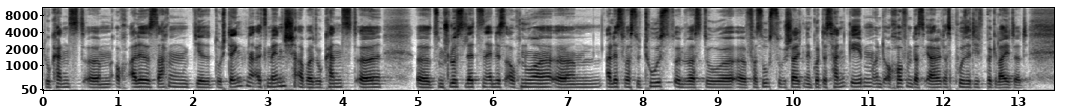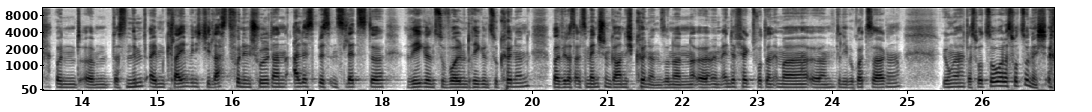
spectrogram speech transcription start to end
du kannst ähm, auch alle Sachen dir durchdenken als Mensch, aber du kannst äh, äh, zum Schluss letzten Endes auch nur ähm, alles, was du tust und was du äh, versuchst zu gestalten, in Gottes Hand geben und auch hoffen, dass er halt das positiv begleitet. Und ähm, das nimmt einem klein wenig die Last von den Schultern, alles bis ins Letzte regeln zu wollen und regeln zu können, weil wir das als Menschen gar nicht können können, sondern äh, im Endeffekt wird dann immer äh, der liebe Gott sagen, Junge, das wird so oder das wird so nicht.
